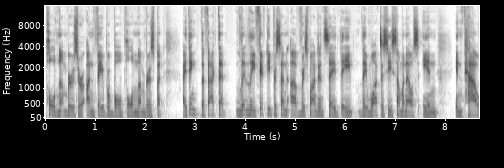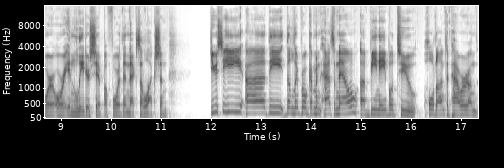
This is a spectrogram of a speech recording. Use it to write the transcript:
poll numbers or unfavorable poll numbers. But I think the fact that literally 50% of respondents say they, they want to see someone else in in power or in leadership before the next election. Do you see uh, the the Liberal government as of now uh, being able to hold on to power on,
